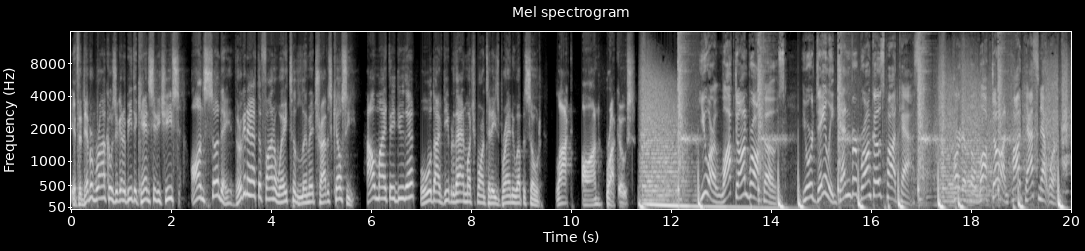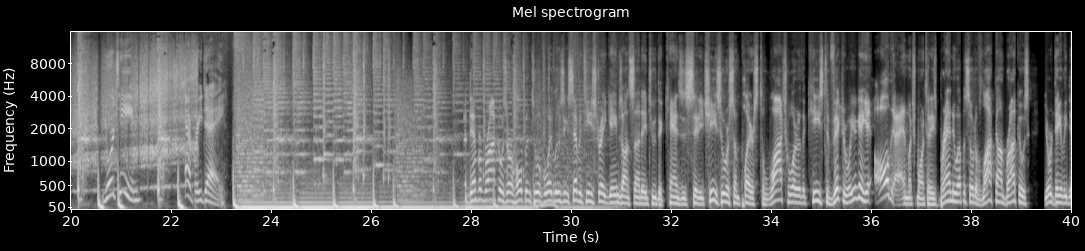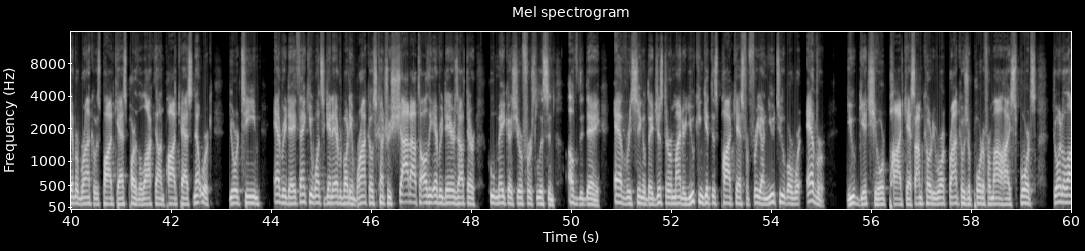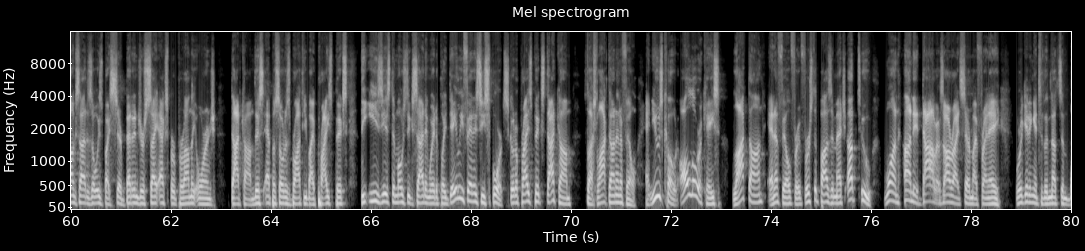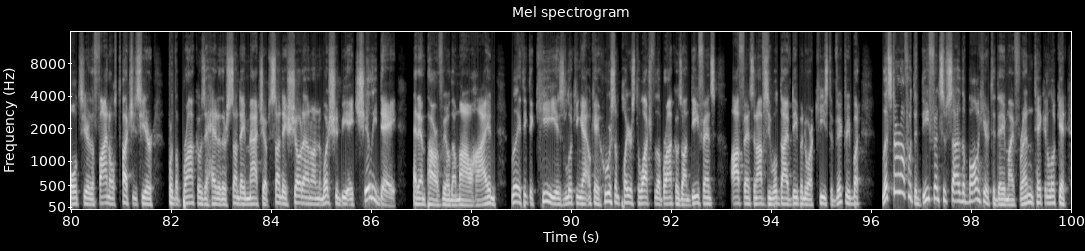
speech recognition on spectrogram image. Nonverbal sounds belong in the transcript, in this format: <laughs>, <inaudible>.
If the Denver Broncos are going to beat the Kansas City Chiefs on Sunday, they're going to have to find a way to limit Travis Kelce. How might they do that? Well, we'll dive deeper to that and much more in today's brand new episode, Locked on Broncos. You are Locked on Broncos, your daily Denver Broncos podcast, part of the Locked on Podcast Network. Your team every day. The Denver Broncos are hoping to avoid losing 17 straight games on Sunday to the Kansas City Chiefs. Who are some players to watch? What are the keys to victory? Well, you're going to get all that and much more in today's brand new episode of Locked On Broncos, your daily Denver Broncos podcast, part of the Locked On Podcast Network, your team every day. Thank you once again to everybody in Broncos country. Shout out to all the everydayers out there who make us your first listen of the day every single day. Just a reminder, you can get this podcast for free on YouTube or wherever you get your podcast. I'm Cody Roark, Broncos reporter for Mile High Sports, joined alongside, as always, by Sayre Bedinger, site expert, predominantly orange.com. This episode is brought to you by Prize Picks, the easiest and most exciting way to play daily fantasy sports. Go to prizepicks.com slash locked on NFL and use code all lowercase locked on NFL for a first deposit match up to $100. All right, Sayre, my friend. Hey, we're getting into the nuts and bolts here, the final touches here for the Broncos ahead of their Sunday matchup, Sunday showdown on what should be a chilly day at Empower Field a mile high. And really, I think the key is looking at okay, who are some players to watch for the Broncos on defense, offense, and obviously we'll dive deep into our keys to victory. But let's start off with the defensive side of the ball here today, my friend, taking a look at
